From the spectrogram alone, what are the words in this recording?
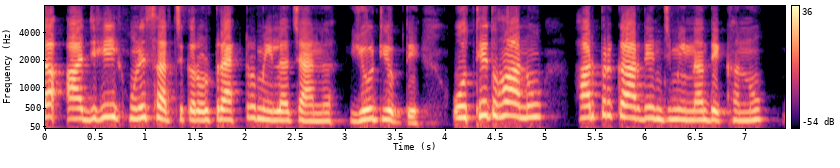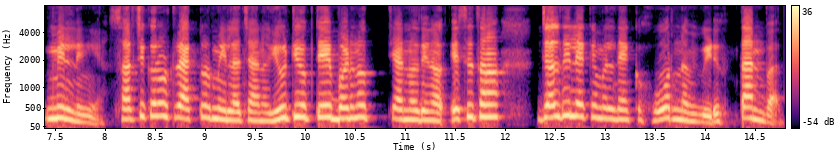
ਤਾਂ ਅੱਜ ਹੀ ਹੁਣੇ ਸਰਚ ਕਰੋ ਟਰੈਕਟਰ ਮੇਲਾ ਚੈਨਲ YouTube ਤੇ। ਉੱਥੇ ਤੁਹਾਨੂੰ ਹਰ ਪ੍ਰਕਾਰ ਦੀਆਂ ਜ਼ਮੀਨਾਂ ਦੇਖਣ ਨੂੰ ਮਿਲਣਗੀਆਂ। ਸਰਚ ਕਰੋ ਟਰੈਕਟਰ ਮੇਲਾ ਚੈਨਲ YouTube ਤੇ ਬਣੇ ਚੈਨਲ ਦੇ ਨਾਲ। ਇਸੇ ਤਰ੍ਹਾਂ ਜਲਦੀ ਲੈ ਕੇ ਮਿਲਦੇ ਹਾਂ ਇੱਕ ਹੋਰ ਨਵੀਂ ਵੀਡੀਓ ਧੰਨਵਾਦ।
